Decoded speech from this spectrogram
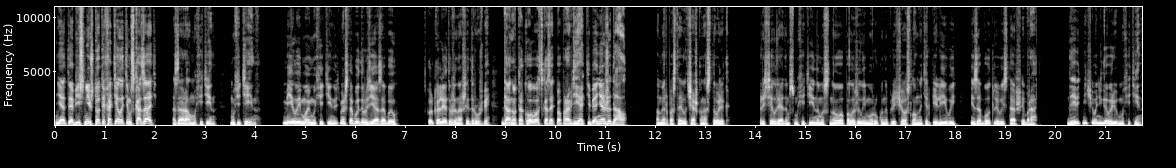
«Нет, ты объясни, что ты хотел этим сказать!» — заорал Мухитин. «Мухитин, милый мой Мухитин, ведь мы с тобой друзья, забыл?» Сколько лет уже нашей дружбе? Да, но такого, сказать по правде, я от тебя не ожидал. Омер поставил чашку на столик, присел рядом с Мухитином и снова положил ему руку на плечо, словно терпеливый и заботливый старший брат. Да я ведь ничего не говорю, Мухитин.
